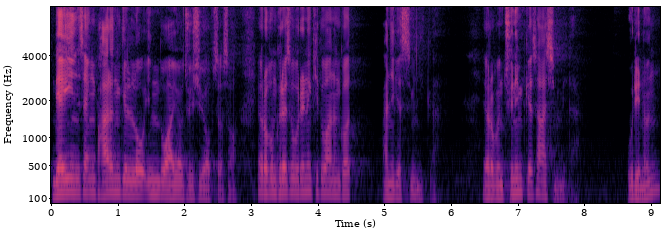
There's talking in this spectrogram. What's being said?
내 인생 바른 길로 인도하여 주시옵소서. 여러분 그래서 우리는 기도하는 것 아니겠습니까? 여러분 주님께서 아십니다. 우리는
